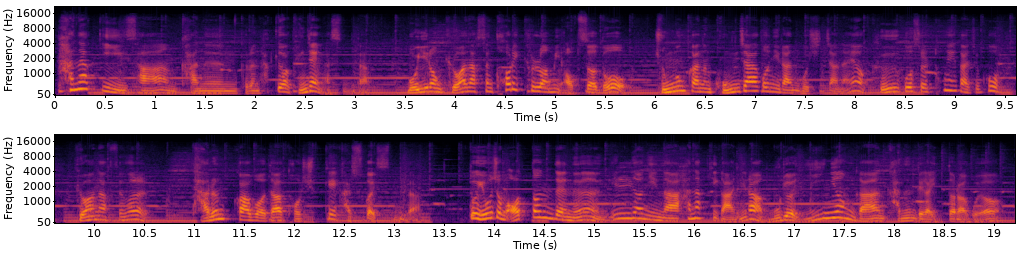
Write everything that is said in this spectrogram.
한 학기 이상 가는 그런 학교가 굉장히 많습니다. 뭐 이런 교환학생 커리큘럼이 없어도 중문과는 공자학원이라는 곳이 있잖아요. 그곳을 통해 가지고 교환학생을 다른 과보다 더 쉽게 갈 수가 있습니다. 또 요즘 어떤 데는 1년이나 한 학기가 아니라 무려 2년간 가는 데가 있더라고요.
